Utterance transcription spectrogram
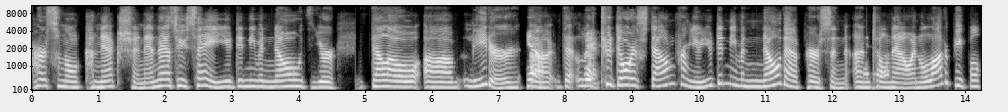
personal connection. And as you say, you didn't even know your fellow uh, leader yeah. uh, that lived right. two doors down from you. You didn't even know that person until now. And a lot of people,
